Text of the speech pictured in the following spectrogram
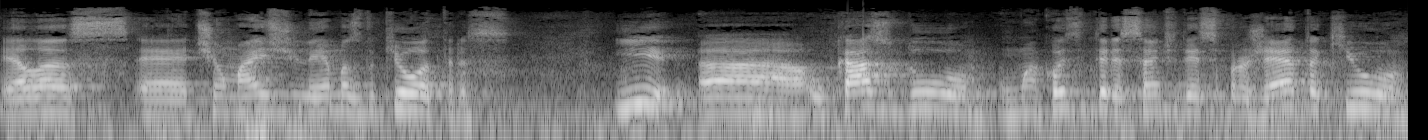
elas é, tinham mais dilemas do que outras. E ah, o caso do. Uma coisa interessante desse projeto é que o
